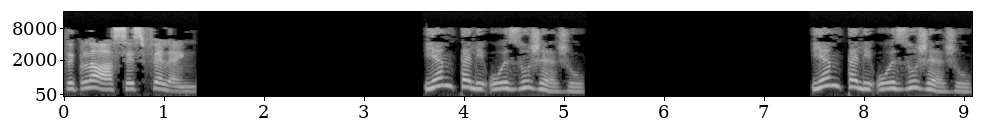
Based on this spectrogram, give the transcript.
The glass is filling. يمتلئ الزجاج. يمتلئ الزجاج.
